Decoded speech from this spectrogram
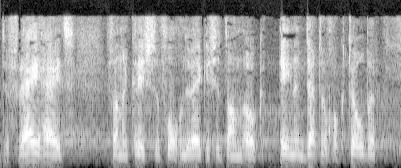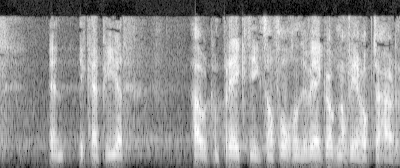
De vrijheid van een christen. Volgende week is het dan ook 31 oktober. En ik heb hier, hou ik een preek die ik dan volgende week ook nog weer hoop te houden.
